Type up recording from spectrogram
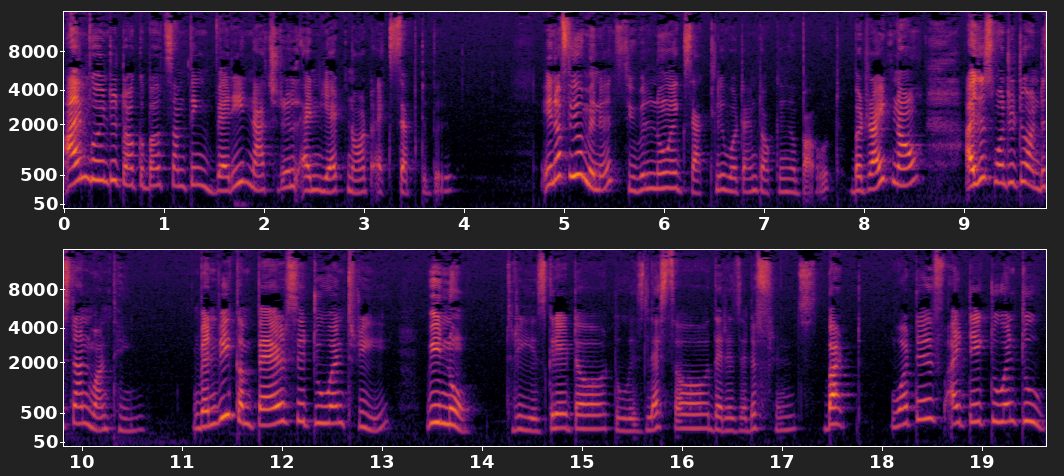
I'm going to talk about something very natural and yet not acceptable. In a few minutes, you will know exactly what I'm talking about, but right now, I just wanted to understand one thing. When we compare, say, 2 and 3, we know 3 is greater, 2 is lesser, there is a difference. But what if I take 2 and 2?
